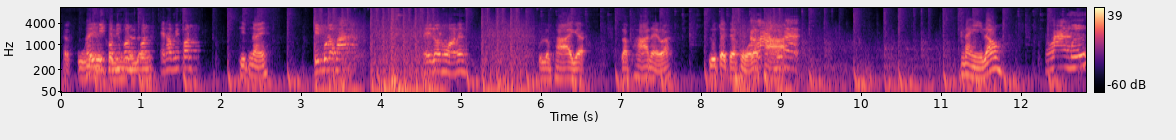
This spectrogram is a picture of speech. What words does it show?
แต่กูเฮ้ยมีคนมีคนมีคนเลยไอ้ทอมมีคนทิศไหนกินบุรพาไอ้โดนหัวหนึ่งบุรพาอีกอะรพาไหนวะ รู้จักแต่หัวข้างรล่างพามึงอะไหนแล้วข้างล่างมึง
